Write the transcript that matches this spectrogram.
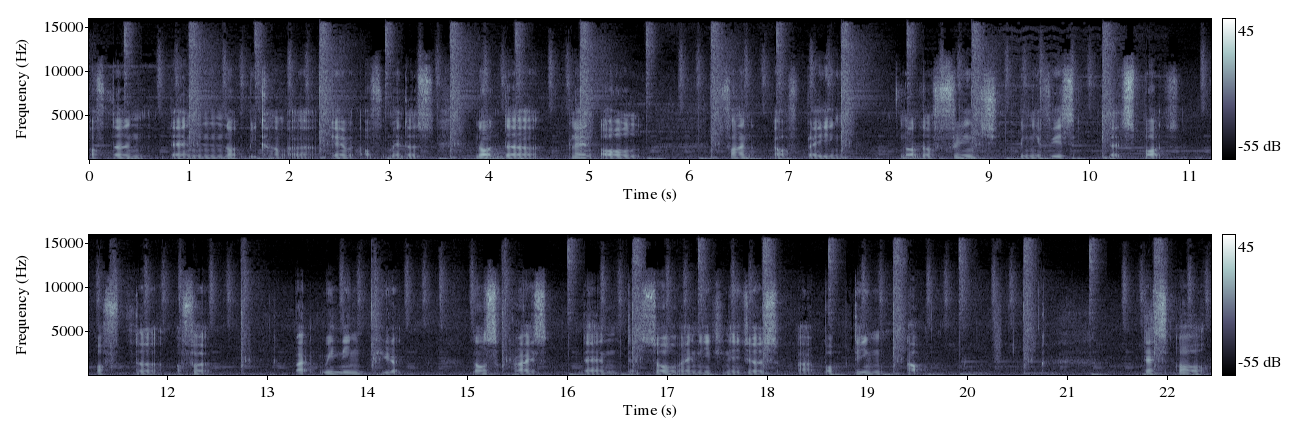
often than not become a game of medals. Not the plain old fun of playing not the fringe benefits that sports of the offer but winning period. No surprise then that so many teenagers are opting out. That's all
